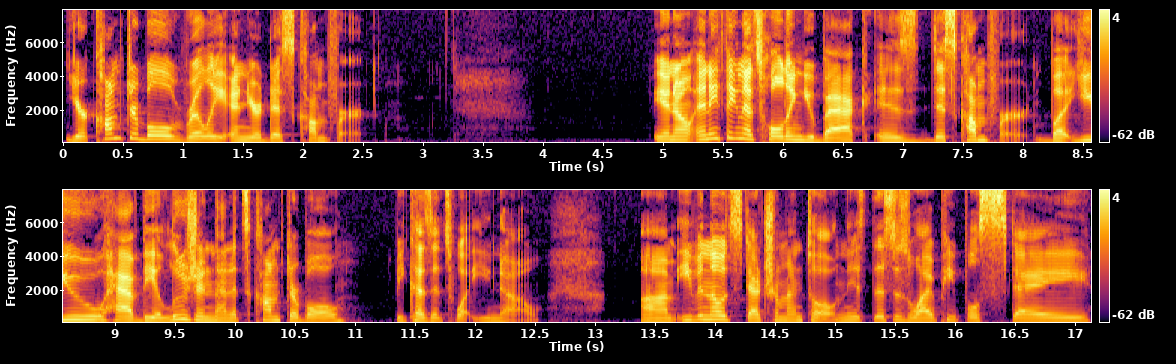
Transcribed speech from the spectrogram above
You're comfortable really in your discomfort. You know, anything that's holding you back is discomfort, but you have the illusion that it's comfortable because it's what you know um, even though it's detrimental. And this, this is why people stay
